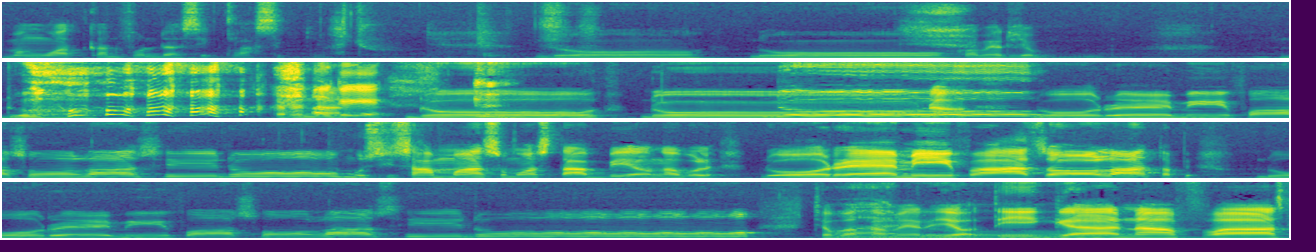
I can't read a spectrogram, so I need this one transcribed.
menguatkan fondasi klasiknya. Do do. Kak Mary coba. Do karena oke. do do Do. nah do re mi fa sol la si do. Mesti sama semua stabil nggak boleh. Do re mi fa sol la. Tapi do re mi fa sol la si do. Coba kamera yuk tiga nafas.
